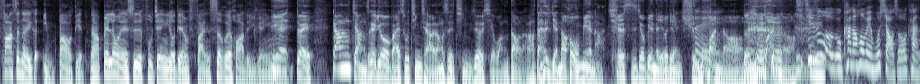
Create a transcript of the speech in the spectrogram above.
发生了一个引爆点，然后被认为是富坚有点反社会化的原因。因为对刚刚讲这个《幽游白书》听起来好像是挺热血王道的，然后但是演到后面啊，确实就变得有点玄幻了哦，玄幻了哦。其实我我看到后面，我小时候看，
